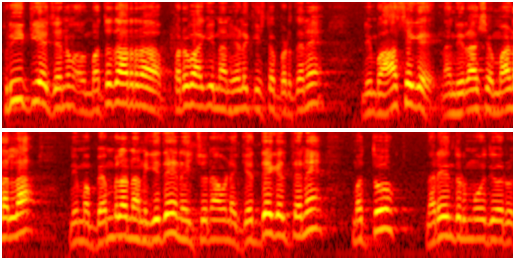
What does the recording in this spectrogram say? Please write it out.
ಪ್ರೀತಿಯ ಜನ ಮತದಾರರ ಪರವಾಗಿ ನಾನು ಹೇಳೋಕ್ಕೆ ಇಷ್ಟಪಡ್ತೇನೆ. ನಿಮ್ಮ ಆಸೆಗೆ ನಾನು ನಿರಾಶೆ ಮಾಡಲ್ಲ. ನಿಮ್ಮ ಬೆಂಬಲ ನನಗಿದೆ. ನಾನು ಈ ಚುನಾವಣೆ ಗೆದ್ದೇ ಗೆಲ್ತೇನೆ. ಮತ್ತು ನರೇಂದ್ರ ಮೋದಿಯವರು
